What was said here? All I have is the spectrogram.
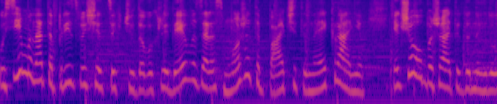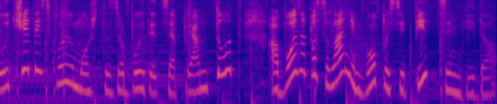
Усі імена та прізвища цих чудових людей ви зараз можете бачити на екрані. Якщо ви бажаєте до них долучитись, ви можете зробити це прямо тут або за посиланням в описі під цим відео.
